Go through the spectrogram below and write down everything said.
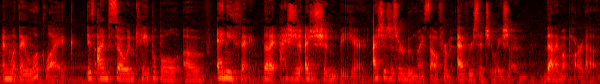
And what they look like is I'm so incapable of anything that I, I, should, I just shouldn't be here. I should just remove myself from every situation that I'm a part of.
